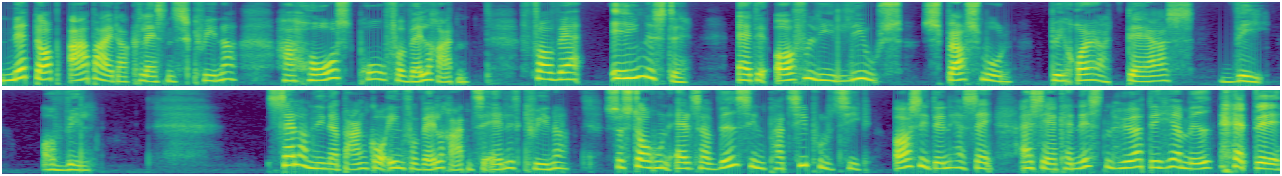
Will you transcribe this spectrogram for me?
Netop arbejderklassens kvinder har hårdest brug for valgretten, for hver eneste af det offentlige livs spørgsmål berører deres ved og vel. Selvom Nina Bang går ind for valgretten til alle kvinder, så står hun altså ved sin partipolitik, også i den her sag. Altså, jeg kan næsten høre det her med, at øh,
